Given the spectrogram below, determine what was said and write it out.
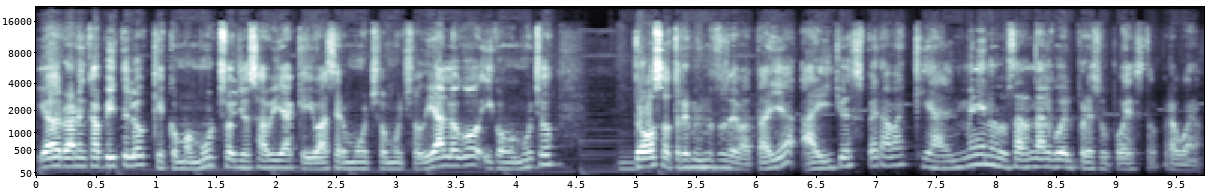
Iba a durar un capítulo que como mucho yo sabía que iba a ser mucho, mucho diálogo y como mucho dos o tres minutos de batalla, ahí yo esperaba que al menos usaran algo del presupuesto, pero bueno,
